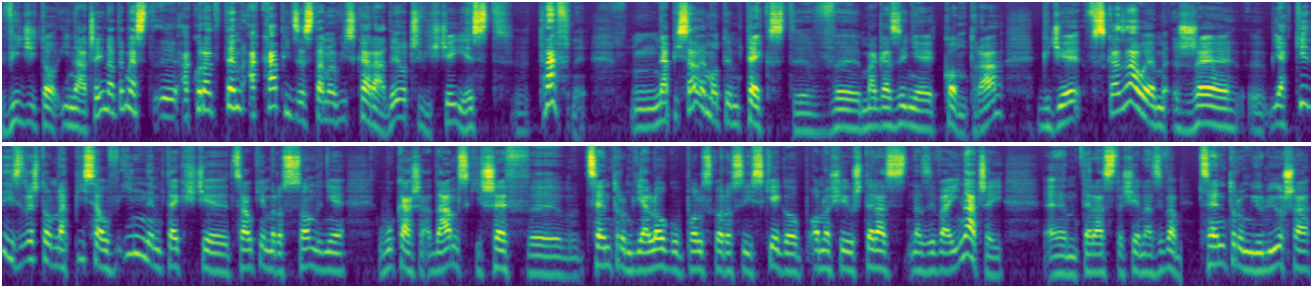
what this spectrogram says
widzi to inaczej, natomiast y, akurat ten akapit ze stanowiska Rady oczywiście jest trafny. Napisałem o tym tekst w magazynie Kontra, gdzie wskazałem, że jak kiedyś zresztą napisał w innym tekście całkiem rozsądnie Łukasz Adamski, szef y, Centrum Dialogu Polsko-Rosyjskiego, ono się już teraz nazywa inaczej. Teraz to się nazywa Centrum Juliusza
